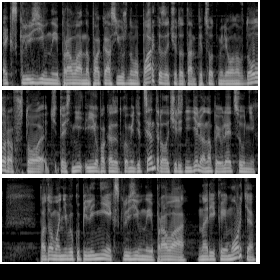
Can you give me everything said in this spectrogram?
эксклюзивные права на показ Южного парка за что-то там 500 миллионов долларов, что, то есть не, ее показывает Comedy Central, а через неделю она появляется у них. Потом они выкупили не эксклюзивные права на Рика и Морти,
